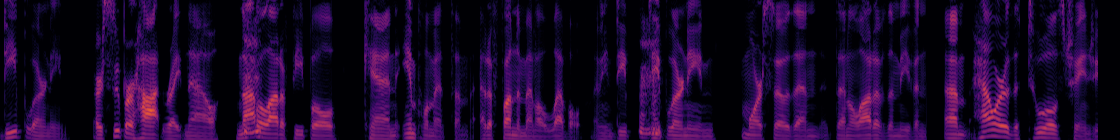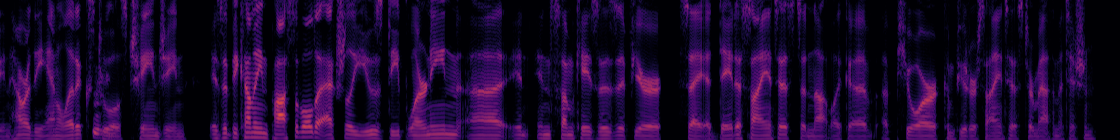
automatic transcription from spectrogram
deep learning, are super hot right now. Not mm-hmm. a lot of people can implement them at a fundamental level. I mean, deep mm-hmm. deep learning more so than than a lot of them even. Um, how are the tools changing? How are the analytics mm-hmm. tools changing? Is it becoming possible to actually use deep learning uh, in in some cases if you're say a data scientist and not like a, a pure computer scientist or mathematician?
